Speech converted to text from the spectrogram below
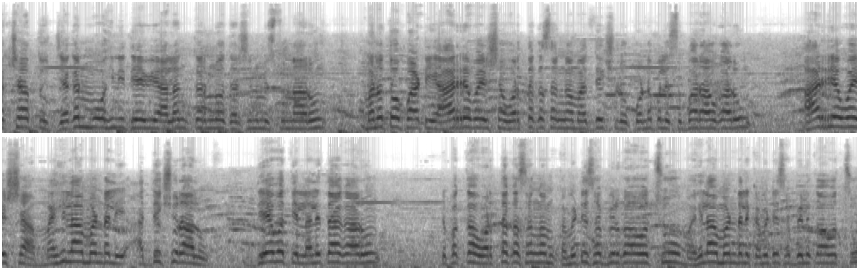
సాక్షాత్తు జగన్మోహిని దేవి అలంకరణలో దర్శనమిస్తున్నారు. మనతో పాటి ఆర్యవైశ్య వర్తక సంఘం అధ్యక్షుడు కొండపల్లి సుబ్బారావు గారు ఆర్యవైశ్య మహిళా మండలి అధ్యక్షురాలు దేవతి లలిత గారు ఇటు పక్క వర్తక సంఘం కమిటీ సభ్యులు కావచ్చు మహిళా మండలి కమిటీ సభ్యులు కావచ్చు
